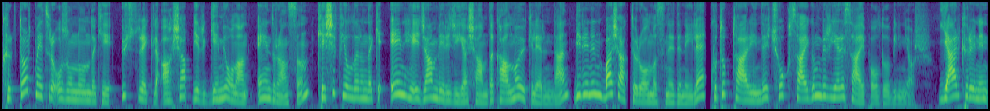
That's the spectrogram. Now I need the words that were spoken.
44 metre uzunluğundaki 3 direkli ahşap bir gemi olan Endurance'ın keşif yıllarındaki en heyecan verici yaşamda kalma öykülerinden birinin baş aktörü olması nedeniyle kutup tarihinde çok saygın bir yere sahip olduğu biliniyor. Yer kürenin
